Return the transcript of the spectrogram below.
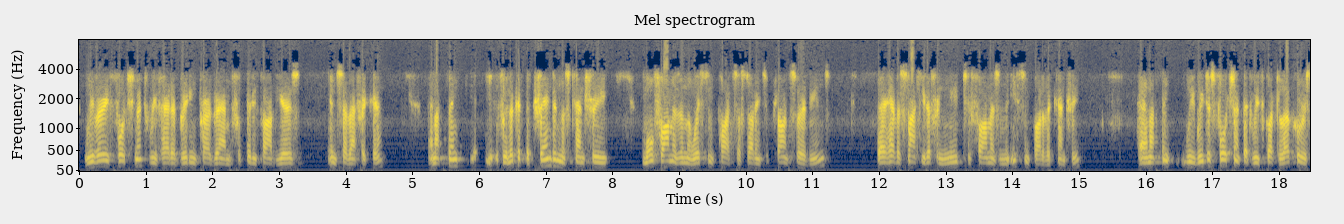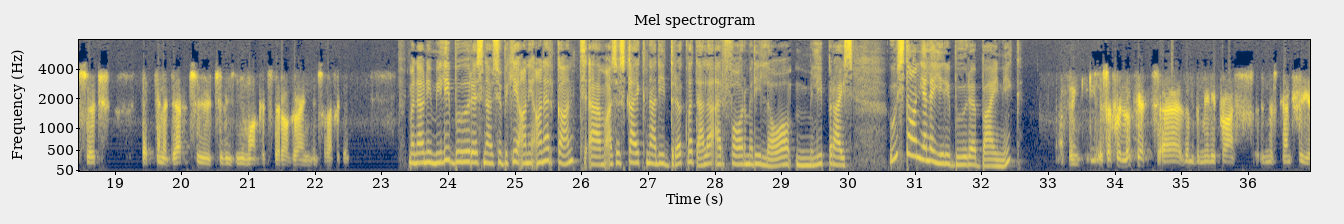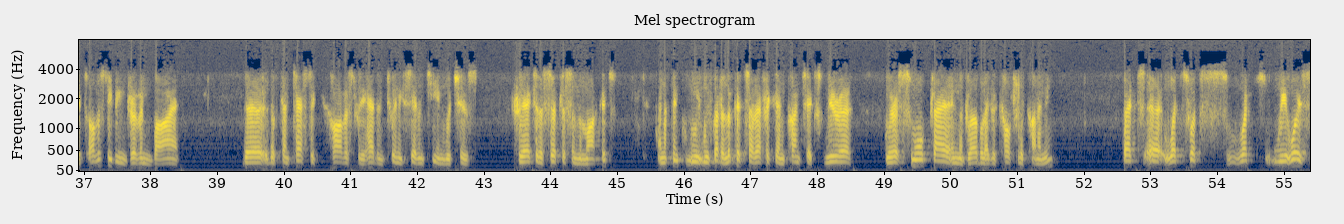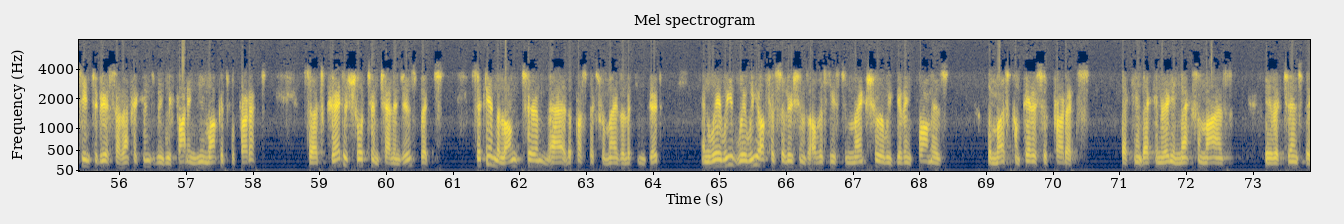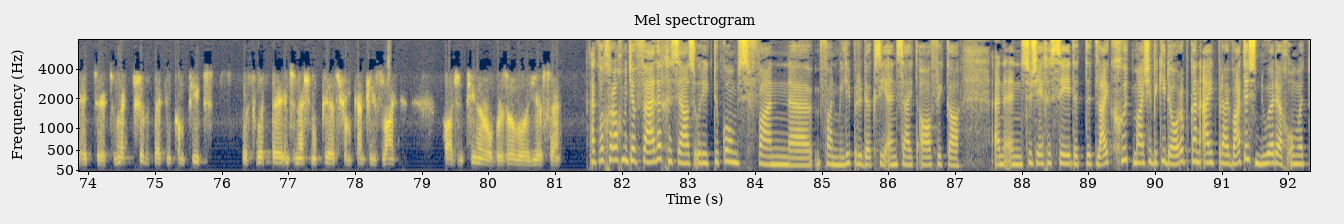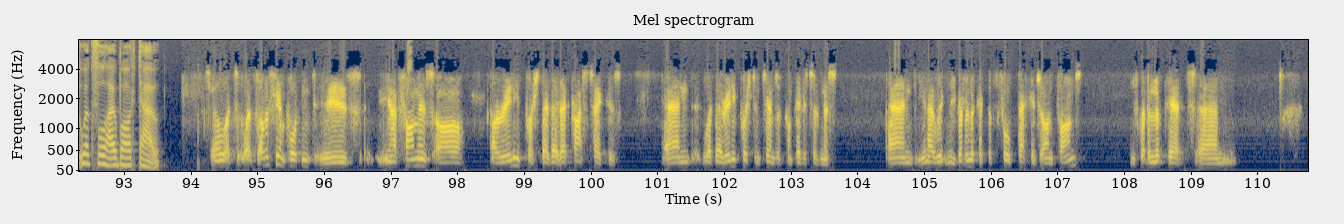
We're very fortunate. We've had a breeding program for 35 years in South Africa. And I think if we look at the trend in this country, more farmers in the western parts are starting to plant soybeans. They have a slightly different need to farmers in the eastern part of the country. And I think we, we're just fortunate that we've got local research that can adapt to, to these new markets that are growing in South Africa. Maar nou die mielieboere is nou so 'n bietjie aan die ander kant. Ehm um, as ons kyk na die druk wat hulle ervaar met die lae mielieprys, hoe staan julle hierdie boere by, Nik? I think so if we look at uh, the, the mielie price in this country, it's obviously been driven by the the fantastic harvest we had in 2017, which has created a surplus in the market. And I think we, we've got to look at South Africa in context. We're a we're a small player in the global agricultural economy. But uh, what's what's what we always seem to do as South Africans, we, we're finding new markets for product. So it's created short-term challenges, but certainly in the long term, uh, the prospects for maize are looking good. And where we where we offer solutions, obviously, is to make sure we're giving farmers the most competitive products that can that can really maximize their returns per hectare, to make sure that they can compete with, with their international peers from countries like Argentina or Brazil or the USA. Ek wil graag met jou verder gesels oor die toekoms van uh, van mielieproduksie in Suid-Afrika. En en soos jy gesê dit dit lyk goed, maar as jy bietjie daarop kan uitbrei, wat is nodig om dit ook volhoubaar te hou? So what's what's obviously important is you know farmers are are really pushed that they're price takers and what they're really pushed in terms of competitiveness. And you know we, we've got to look at the full package on farms. You've got to look at um,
